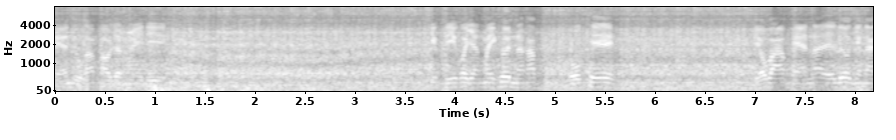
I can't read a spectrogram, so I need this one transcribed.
ผนอยู่ครับเอายังไงดีคลิปนี้ก็ยังไม่ขึ้นนะครับ โอเค เดี๋ยววางแผนได้เลือกยังไง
